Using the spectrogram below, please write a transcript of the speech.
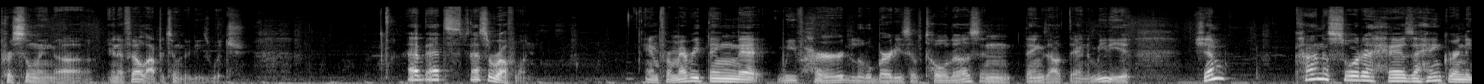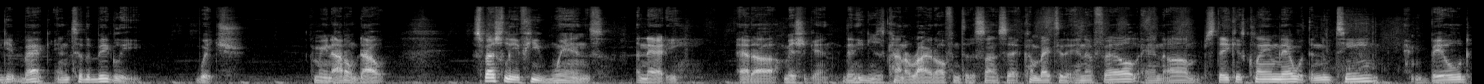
pursuing uh, NFL opportunities, which that's that's a rough one. And from everything that we've heard, little birdies have told us, and things out there in the media, Jim kind of sort of has a hankering to get back into the big league, which, I mean, I don't doubt, especially if he wins a natty at uh, Michigan. Then he can just kind of ride off into the sunset, come back to the NFL, and um, stake his claim there with the new team and build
